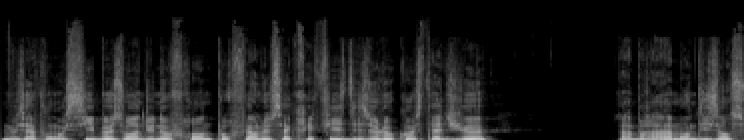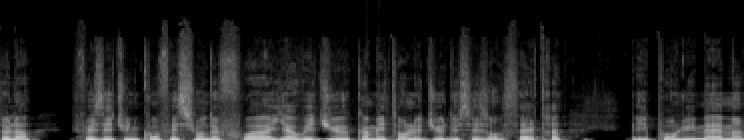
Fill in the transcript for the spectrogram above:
Nous avons aussi besoin d'une offrande pour faire le sacrifice des holocaustes à Dieu. Abraham, en disant cela, faisait une confession de foi à Yahweh Dieu comme étant le Dieu de ses ancêtres, et pour lui-même,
